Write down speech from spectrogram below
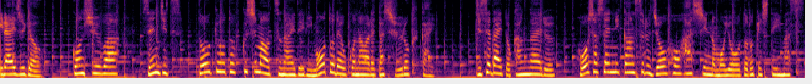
未来授業。今週は先日東京と福島をつないでリモートで行われた収録会。次世代と考える放射線に関する情報発信の模様をお届けしています。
